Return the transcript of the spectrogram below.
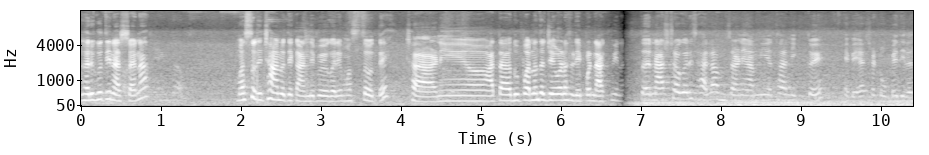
घरगुती नाश्ता ना? मस्त होते छान होते कांदे वगैरे मस्त होते. छान आणि आता दुपारनंतर जेवण असेल ते पण दाखवी तर नाश्ता वगैरे झाला आमचा आणि आम्ही आता निघतोय. हे बे अशा टोप्या दिल्यात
